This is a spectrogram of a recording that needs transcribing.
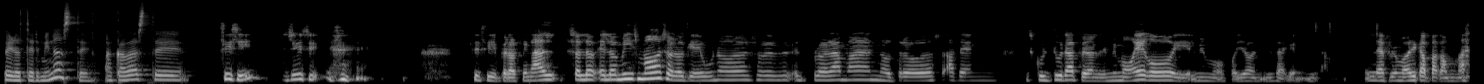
Pero terminaste, acabaste. Sí, sí, sí, sí. Sí, sí, pero al final solo, es lo mismo, solo que unos programan, otros hacen escultura, pero en el mismo ego y el mismo follón. O sea que en la informática pagan más.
